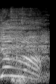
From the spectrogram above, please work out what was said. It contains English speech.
硬了！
